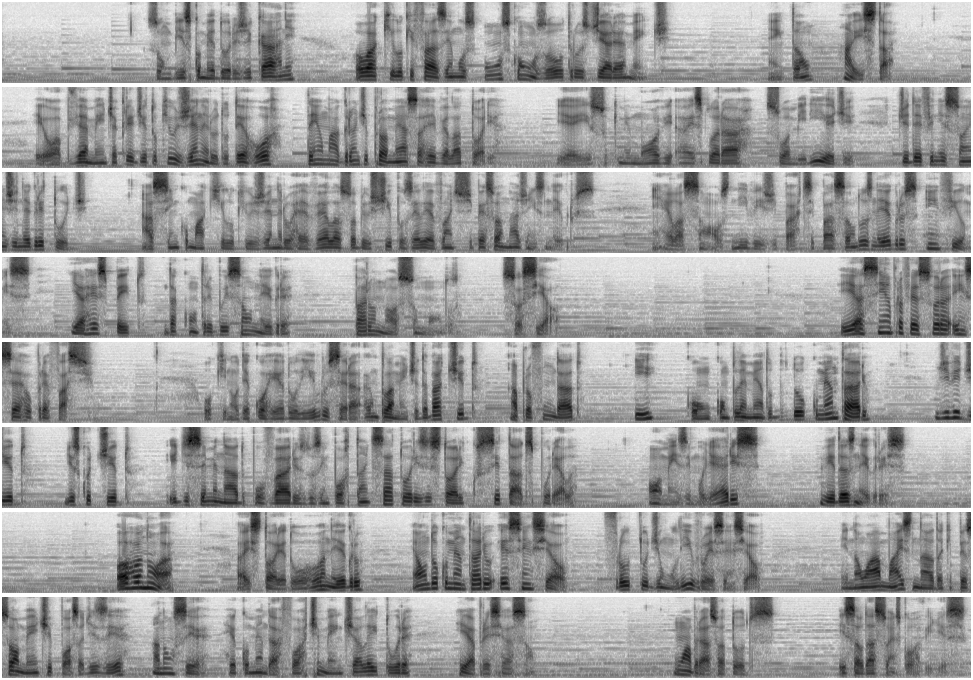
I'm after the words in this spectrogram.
zumbis comedores de carne ou aquilo que fazemos uns com os outros diariamente. Então, aí está. Eu obviamente acredito que o gênero do terror tem uma grande promessa revelatória e é isso que me move a explorar sua miríade de definições de negritude, assim como aquilo que o gênero revela sobre os tipos relevantes de personagens negros, em relação aos níveis de participação dos negros em filmes e a respeito da contribuição negra para o nosso mundo social. E assim a professora encerra o prefácio, o que no decorrer do livro será amplamente debatido, aprofundado e, com o complemento do documentário, dividido, discutido e disseminado por vários dos importantes atores históricos citados por ela: homens e mulheres, vidas negras. Horror Noir A História do Horror Negro é um documentário essencial, fruto de um livro essencial, e não há mais nada que pessoalmente possa dizer a não ser recomendar fortemente a leitura e a apreciação. Um abraço a todos e saudações Corvides.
